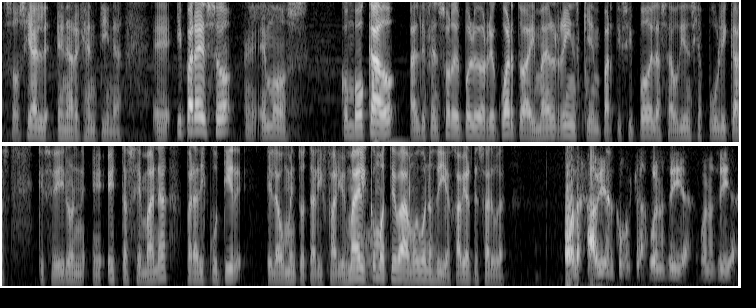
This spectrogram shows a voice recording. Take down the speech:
social en Argentina. Eh, y para eso eh, hemos convocado al defensor del pueblo de Río Cuarto, a Ismael Rins, quien participó de las audiencias públicas que se dieron eh, esta semana para discutir el aumento tarifario. Ismael, ¿cómo te va? Muy buenos días. Javier te saluda. Hola Javier, ¿cómo estás? Buenos días, buenos días.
